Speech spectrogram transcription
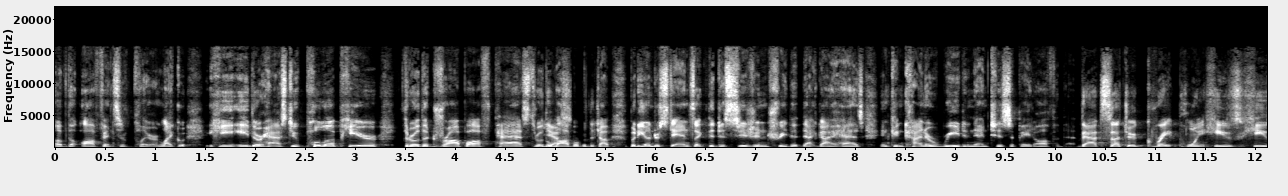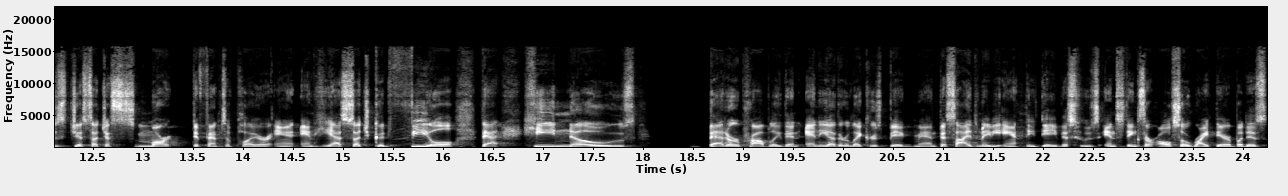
of the offensive player like he either has to pull up here throw the drop off pass throw the yes. lob over the top but he understands like the decision tree that that guy has and can kind of read and anticipate off of that that's such a great point he's he's just such a smart defensive player and and he has such good feel that he knows better probably than any other Lakers big man besides maybe Anthony Davis whose instincts are also right there but is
